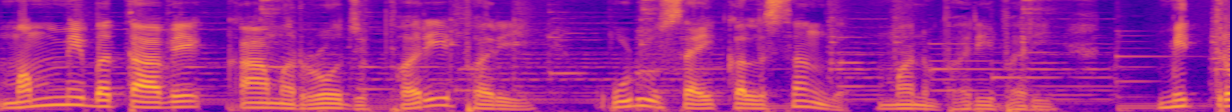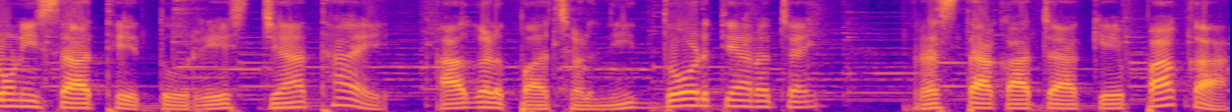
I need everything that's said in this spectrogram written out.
મમ્મી બતાવે કામ રોજ ફરી ફરી ઉડું સાયકલ સંગ મન ભરી ભરી. મિત્રોની સાથે તો રેસ જ્યાં થાય, આગળ પાછળની દોડ ત્યાં રચાય. રસ્તા કાચા કે પાકા,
